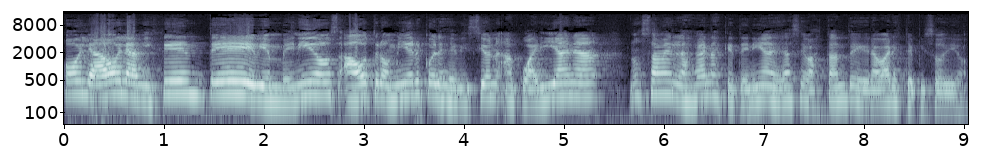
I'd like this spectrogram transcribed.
Hola, hola mi gente, bienvenidos a otro miércoles de visión acuariana. No saben las ganas que tenía desde hace bastante de grabar este episodio.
